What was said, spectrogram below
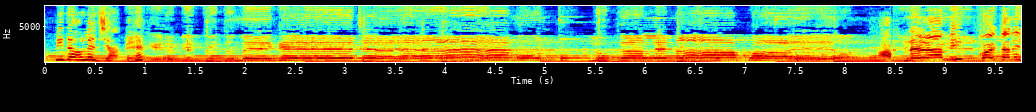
আপনি তাহলে যান হ্যাঁ? আমি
